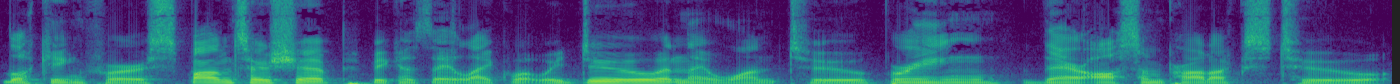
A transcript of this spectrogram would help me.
looking for sponsorship because they like what we do and they want to bring their awesome products to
